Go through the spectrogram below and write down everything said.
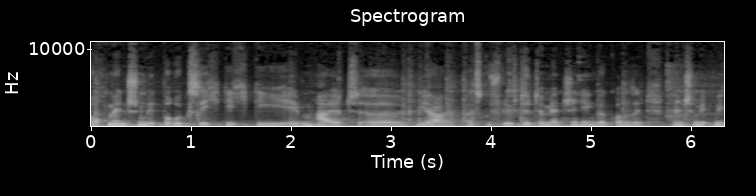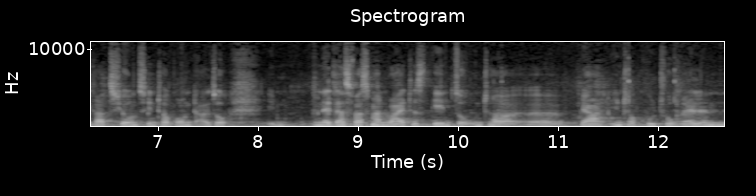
auch Menschen mit berücksichtigt, die eben halt äh, ja, als geflüchtete Menschen hingekommen sind, Menschen mit Migrationshintergrund, also ne, das, was man weitestgehend so unter äh, ja, interkulturellen,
